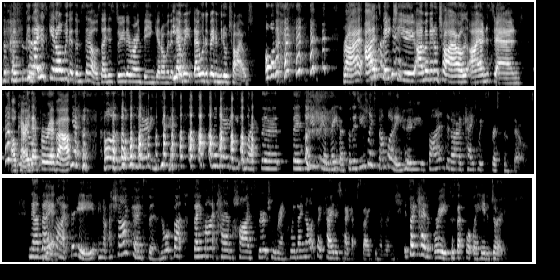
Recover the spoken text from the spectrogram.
the person because they just get on with it themselves. They just do their own thing get on with it. Yeah. they, they would have been a middle child. Oh right? I oh, speak to you. I'm a middle child. I understand. I'll carry that forever. Yeah. Oh we're learning. Yeah. We're learning like the there's usually a leader. So there's usually somebody who finds it okay to express themselves. Now they yes. might be, you know, a shy person, or, but they might have high spiritual rank where they know it's okay to take up space in a room. It's okay to breathe because that's what we're here to do.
